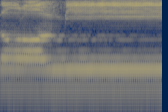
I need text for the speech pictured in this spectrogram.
المكرمين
